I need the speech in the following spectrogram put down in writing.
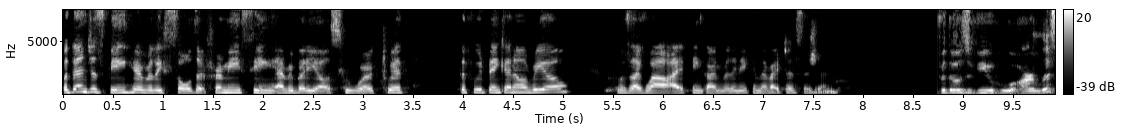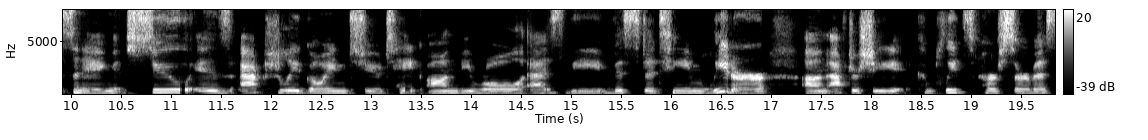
But then just being here really sold it for me, seeing everybody else who worked with the food bank in El Rio was like, wow, I think I'm really making the right decision for those of you who are listening, Sue is actually going to take on the role as the Vista team leader um, after she completes her service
